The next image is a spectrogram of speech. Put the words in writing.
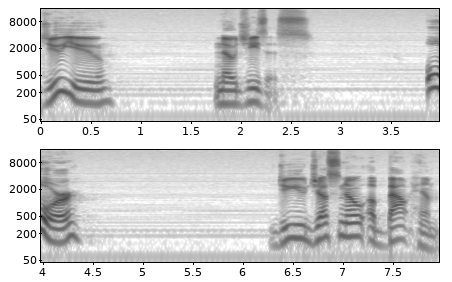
Do you know Jesus? Or do you just know about him?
